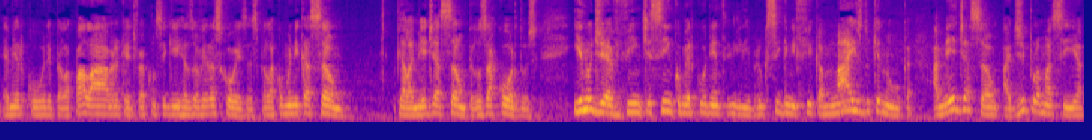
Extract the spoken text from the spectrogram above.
é Mercúrio, pela palavra que a gente vai conseguir resolver as coisas, pela comunicação, pela mediação, pelos acordos. E no dia 25, Mercúrio entra em Libra, o que significa mais do que nunca a mediação, a diplomacia,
